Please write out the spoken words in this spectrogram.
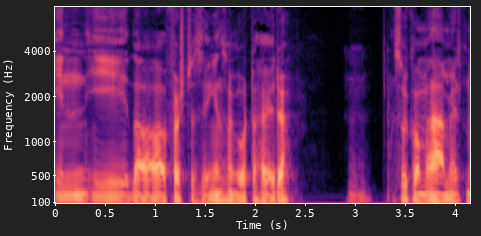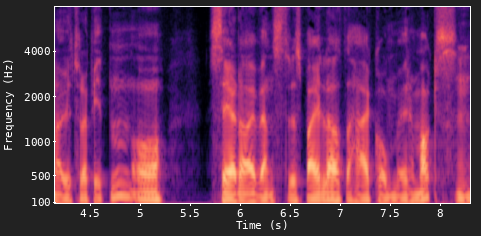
inn i da førstesvingen som går til høyre, Mm. så kommer Hamilton da ut fra pitten og ser da i venstre speilet at her kommer Max. Mm.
